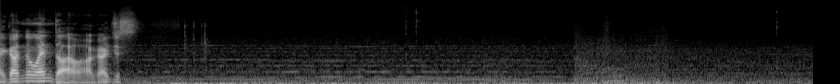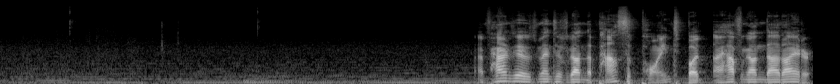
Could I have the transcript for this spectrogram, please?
I got no end dialogue, I just... Apparently I was meant to have gotten the passive point, but I haven't gotten that either.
